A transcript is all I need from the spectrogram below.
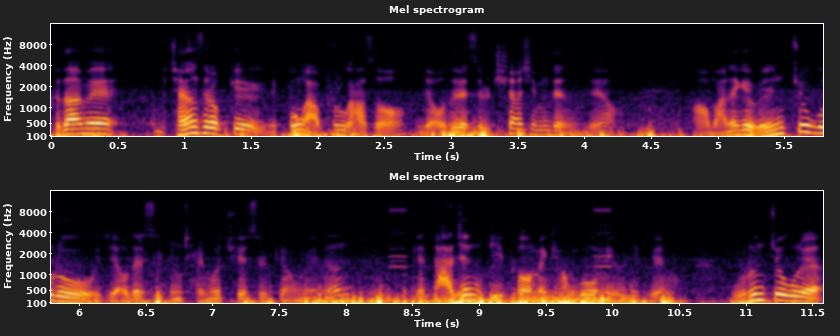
그 다음에 자연스럽게 공 앞으로 가서 이제 어드레스를 취하시면 되는데요. 어, 만약에 왼쪽으로 이제 어드레스를 좀 잘못 취했을 경우에는 이렇게 낮은 비펌의 경고음이 울리고요. 오른쪽으로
